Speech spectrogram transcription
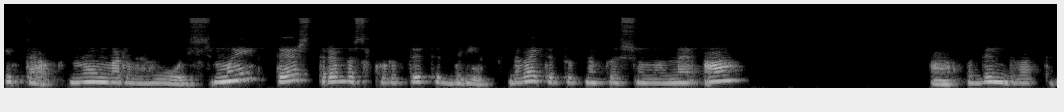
І так, номер 8 теж треба скоротити дріб. Давайте тут напишемо не А, а 1, 2, 3.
